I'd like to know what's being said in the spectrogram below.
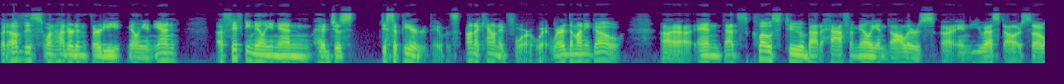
But of this 130 million yen, uh, 50 million yen had just disappeared. It was unaccounted for. Where, where'd the money go? Uh, and that's close to about a half a million dollars uh, in US dollars. So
